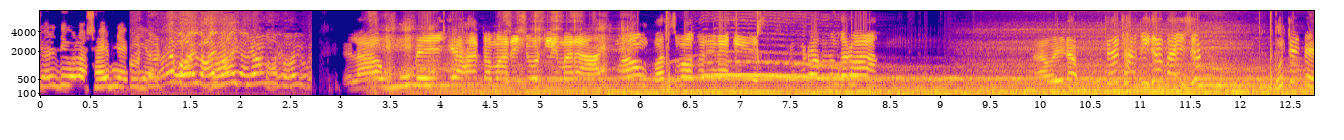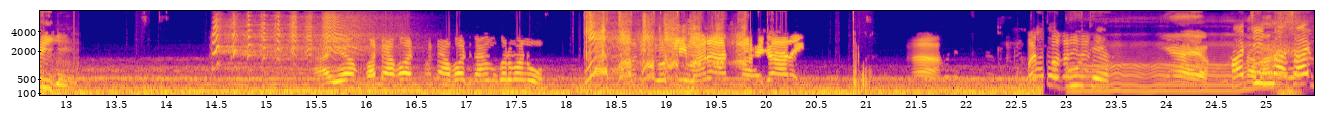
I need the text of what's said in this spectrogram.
જલ્દી ઓલા સાહેબ ને કહી આવો. એલા હું બેહી ગયા હા તમારી ચોટલી મારા હાથમાં હું ભસ્મ કરી કામ કરવા? આ ભૂતે થાકી જતા હશે. ભૂતે બેહી ગઈ. હા એમ ફટાફટ ફટાફટ કામ કરવાનું. મારી ચોટલી મારા હાથમાં હેજા રહી. હા. તો ભૂત. સાહેબ.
